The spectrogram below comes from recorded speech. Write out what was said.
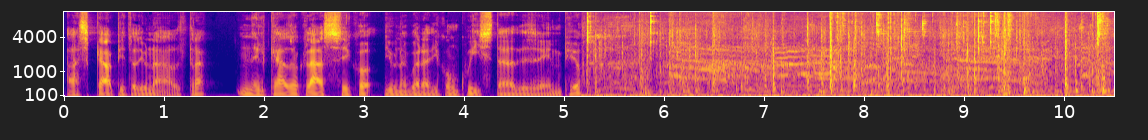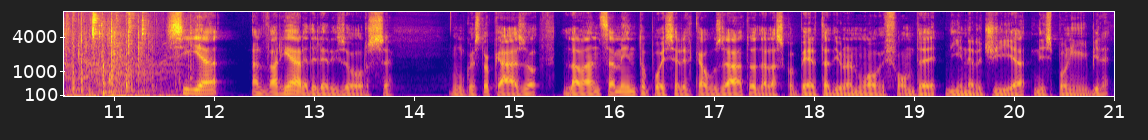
a scapito di un'altra, nel caso classico di una guerra di conquista, ad esempio. sia al variare delle risorse. In questo caso l'avanzamento può essere causato dalla scoperta di una nuova fonte di energia disponibile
